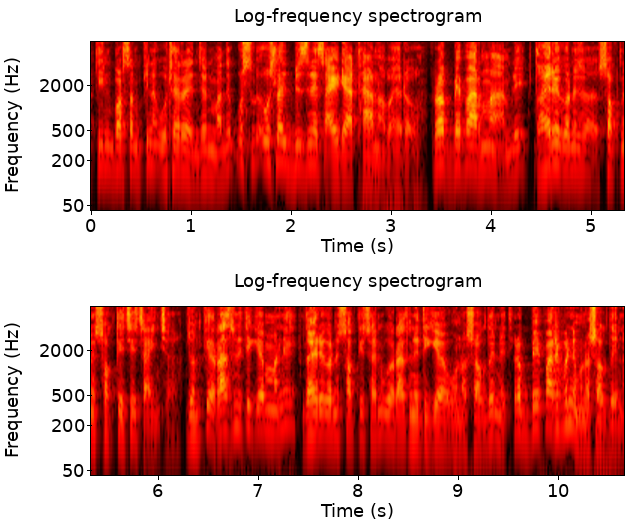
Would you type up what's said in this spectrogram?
तिन वर्षमा किन उठेर हिँड्छन् भने उस उसलाई बिजनेस आइडिया थाहा नभएर हो। र व्यापारमा हामीले धैर्य गर्ने सक्ने शक्ति चाहिँ चाहिन्छ। जुन कि राजनीतिज्ञमा नि धैर्य गर्ने शक्ति छैन ऊ राजनीतिज्ञ हुन सक्दैन। र व्यापारी पनि हुन सक्दैन।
